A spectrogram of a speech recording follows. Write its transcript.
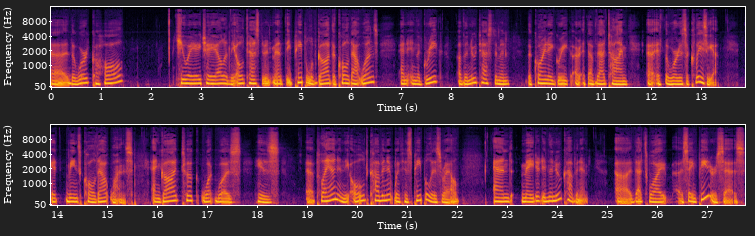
uh, the word kahal, Q A H A L in the Old Testament meant the people of God, the called out ones. And in the Greek of the New Testament, the Koine Greek of that time, uh, the word is ecclesia. It means called out ones. And God took what was his uh, plan in the old covenant with his people Israel and made it in the new covenant. Uh, that's why uh, St. Peter says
